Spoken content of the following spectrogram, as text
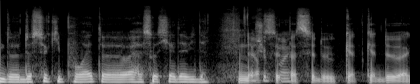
de, de ceux qui pourraient être associés à David. D'ailleurs, c'est passé de 4-4-2 à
